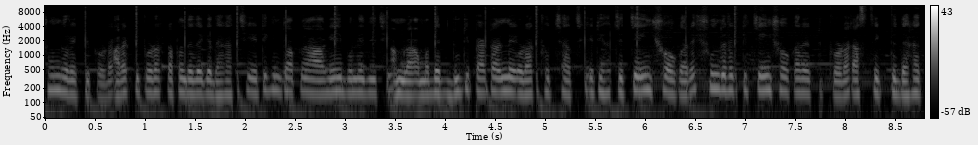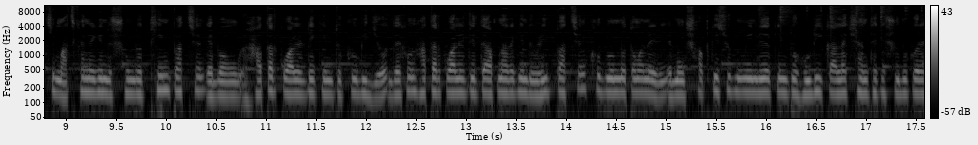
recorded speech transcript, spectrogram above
সুন্দর একটি প্রোডাক্ট আরেকটি প্রোডাক্ট আপনাদেরকে দেখাচ্ছি, এটি কিন্তু আপনার আগেই বলে দিচ্ছি আমরা আমাদের দুটি প্যাটার্নের প্রোডাক্ট হচ্ছে আজকে। এটি হচ্ছে চেইন সহকারে। সুন্দর একটি চেইন সহকারে একটি প্রোডাক্ট আজকে একটু দেখাচ্ছি, মাঝখানে কিন্তু সুন্দর থিম পাচ্ছেন এবং হাতার কোয়ালিটি কিন্তু খুবই জোর। দেখুন, হাতার কোয়ালিটিতে আপনারা কিন্তু রিপ পাচ্ছেন, খুব উন্নত মানের এবং সবকিছু মিলিয়ে কিন্তু হুডি কালেকশন থেকে শুরু করে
